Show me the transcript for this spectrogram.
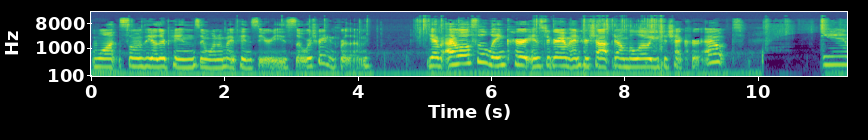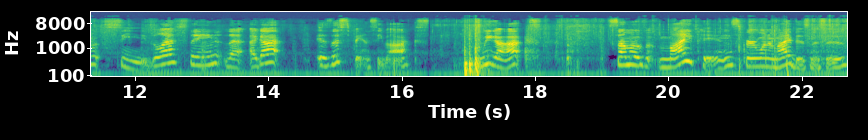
wants some of the other pins in one of my pin series, so we're trading for them. Yeah, but I will also link her Instagram and her shop down below. You should check her out. And let's see, the last thing that I got is this fancy box. We got some of my pins for one of my businesses.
